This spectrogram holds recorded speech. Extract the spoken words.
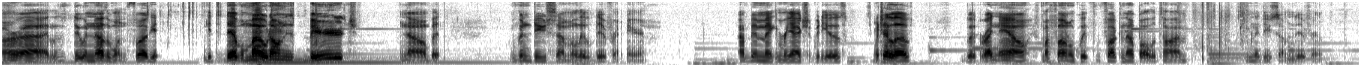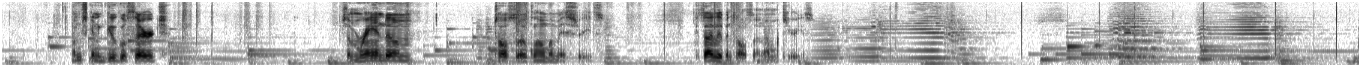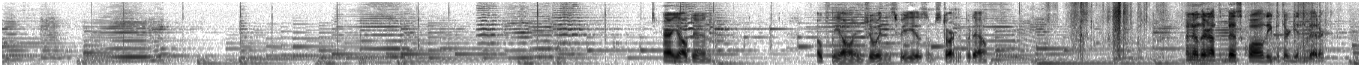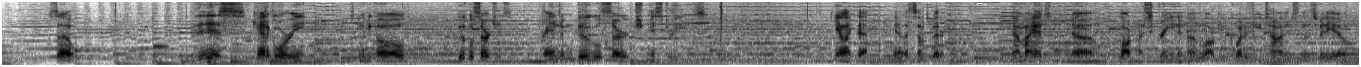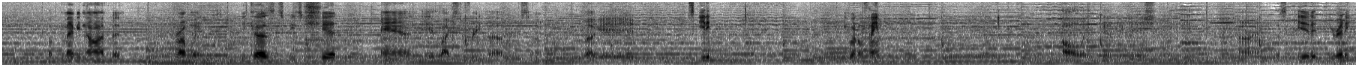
Alright, let's do another one. Fuck it. Get the devil mode on this bitch. No, but I'm gonna do something a little different here. I've been making reaction videos, which I love. But right now, if my phone will quit from fucking up all the time, I'm gonna do something different. I'm just gonna Google search some random Tulsa, Oklahoma mysteries. Because I live in Tulsa and I'm curious. How y'all doing? Hopefully y'all enjoy these videos I'm starting to put out. I know they're not the best quality, but they're getting better. So, this category is going to be called Google Searches. Random Google Search Mysteries. Yeah, like that. Yeah, that sounds better. Now, I might have to uh, lock my screen and unlock it quite a few times in this video. Maybe not, but probably. Because it's a piece of shit and it likes to freeze up. So, fuck it. Let's get it. You what I'm saying? Always good shit. Alright, let's get it. You ready?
